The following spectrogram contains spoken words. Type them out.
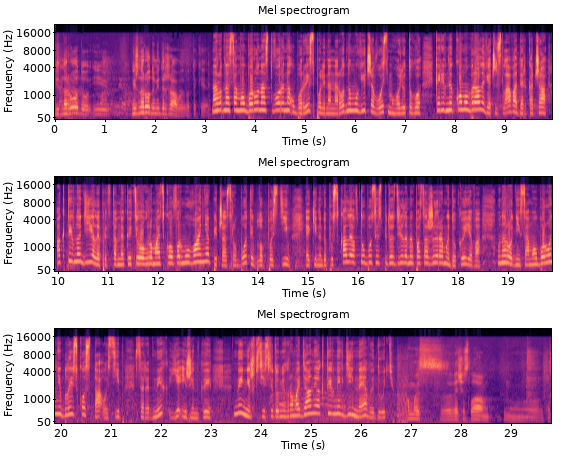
від народу і між народом і державою. От таке. Народна самооборона створена у Борисполі на Народному віче 8 лютого. Керівником обрали В'ячеслава Деркача. Активно діяли представники цього громадського формування під час роботи блокпостів, які не допускали автобуси з підозрілими пасажирами до Києва. У народній самообороні близько 100 осіб. Серед них є і жінки. Нині ж всі свідомі громадяни активних дій не ведуть. Мы с Вячеславом ну, так,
